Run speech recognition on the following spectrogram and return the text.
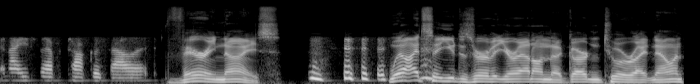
and I used to have a taco salad. Very nice. Well, I'd say you deserve it. You're out on the garden tour right now. And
